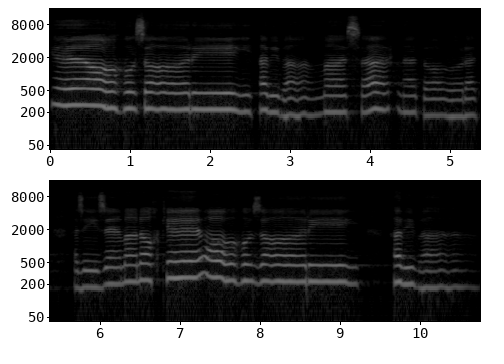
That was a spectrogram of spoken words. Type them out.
که آه و زاری حبیبم اثر ندارد. عزیز من آخ که آه و زاری حبیبم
